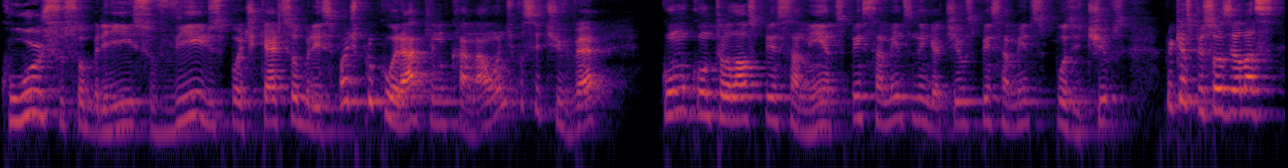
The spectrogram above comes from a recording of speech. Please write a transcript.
curso sobre isso, vídeos, podcasts sobre isso. Pode procurar aqui no canal, onde você tiver, como controlar os pensamentos, pensamentos negativos, pensamentos positivos, porque as pessoas, elas,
